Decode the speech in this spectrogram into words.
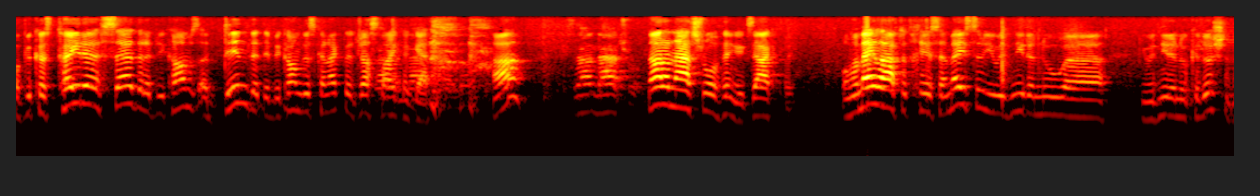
but because Torah said that it becomes a din that they become disconnected, just like a get. Huh? It's not natural. Not a natural thing, exactly. Well, Mamela after Tchias HaMesim, you would need a new, uh, you would need a new kedushin.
